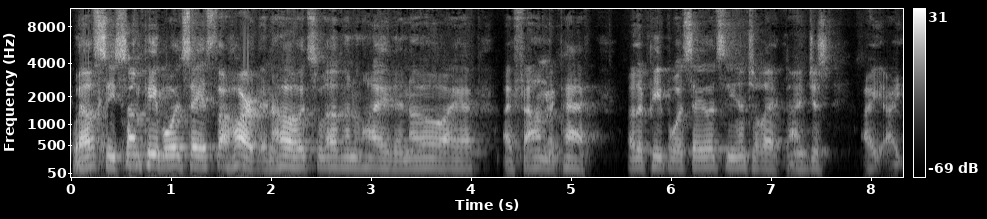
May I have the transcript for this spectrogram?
Well, see, some people would say it's the heart, and oh, it's love and light, and oh, I have I found the path. Other people would say, oh, it's the intellect. I just I, I,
